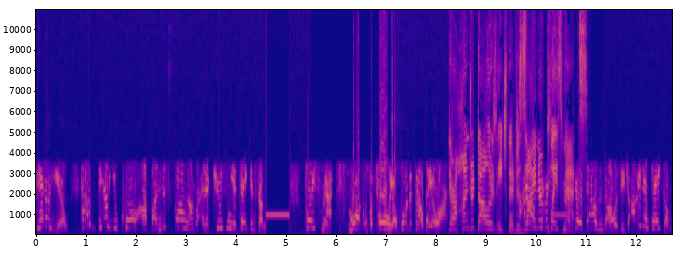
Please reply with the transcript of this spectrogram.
dare you? How dare you call up on this phone number and accuse me of taking some placemats, Marco Petrolio, what the hell they are? They're hundred dollars each. They're designer placemats. They're a thousand dollars each. I didn't take them.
